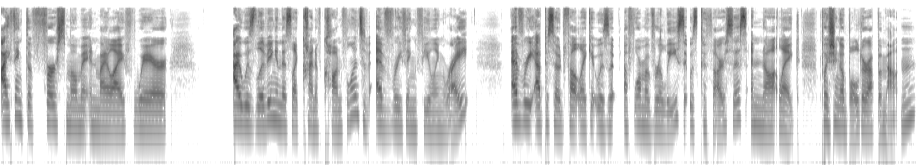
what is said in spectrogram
I think, the first moment in my life where I was living in this like kind of confluence of everything feeling right. Every episode felt like it was a, form of release. It was catharsis and not like pushing a boulder up a mountain.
